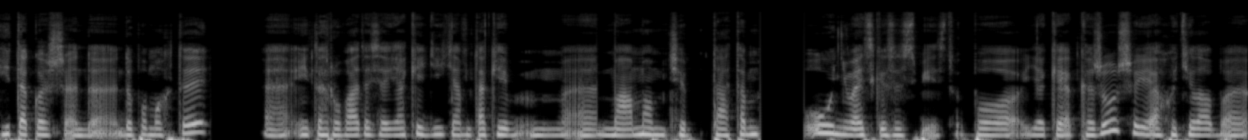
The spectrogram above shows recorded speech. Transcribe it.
і також е, допомогти інтегруватися як і дітям, так і мамам чи татам у німецьке суспільство. Бо, як я кажу, що я хотіла б,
